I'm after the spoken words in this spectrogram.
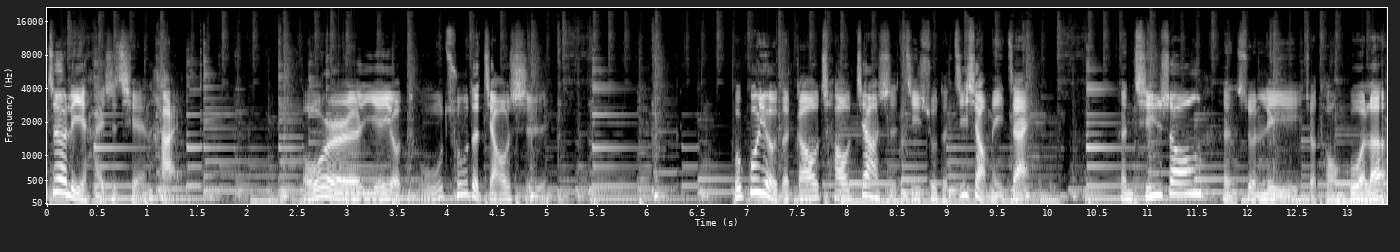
这里还是浅海，偶尔也有突出的礁石。不过有着高超驾驶技术的鸡小妹在，很轻松、很顺利就通过了。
